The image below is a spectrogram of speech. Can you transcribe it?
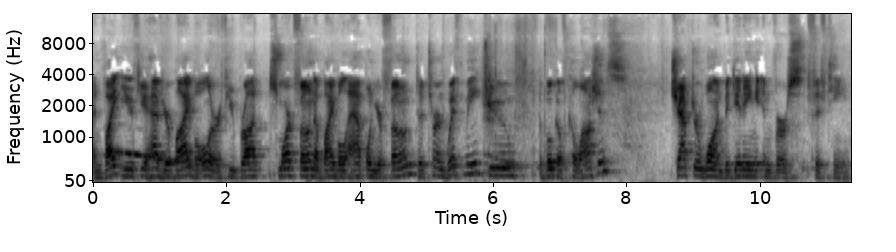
Invite you, if you have your Bible or if you brought smartphone, a Bible app on your phone, to turn with me to the book of Colossians, chapter 1, beginning in verse 15.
